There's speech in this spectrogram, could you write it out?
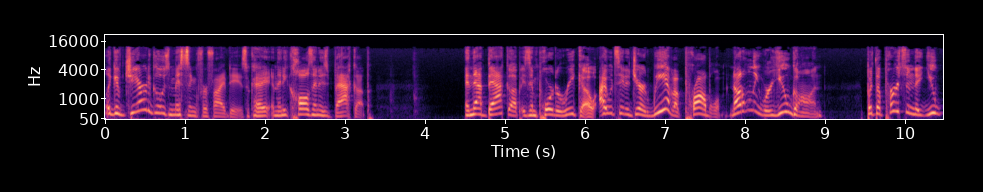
Like if Jared goes missing for five days, okay, and then he calls in his backup, and that backup is in Puerto Rico, I would say to Jared, we have a problem. Not only were you gone, but the person that you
